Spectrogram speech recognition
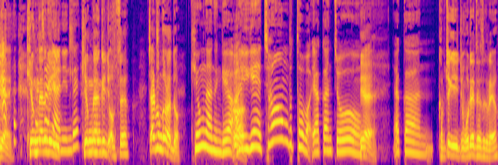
예, 기억나는 게 아닌데? 기억나는 게 없어요? 짧은 거라도. 기억나는 게요. 아, 어. 이게 처음부터 막 약간 좀, 예, 약간, 갑자기 좀 오래돼서 그래요?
